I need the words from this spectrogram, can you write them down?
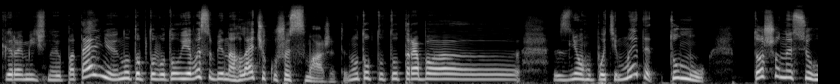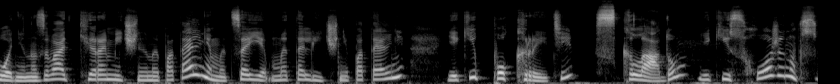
керамічною пательнею. Ну, тобто, от уяви собі на глечику щось смажити. Ну, тобто, тут треба е, з нього потім мити. Тому то, що на сьогодні називають керамічними пательнями, це є металічні пательні, які покриті складом, який схожий, ну, вс-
